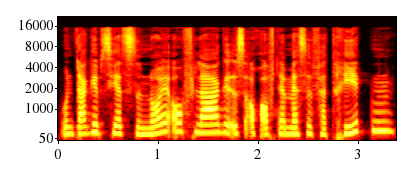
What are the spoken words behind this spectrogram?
Und da gibt's jetzt eine Neuauflage, ist auch auf der Messe vertreten.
